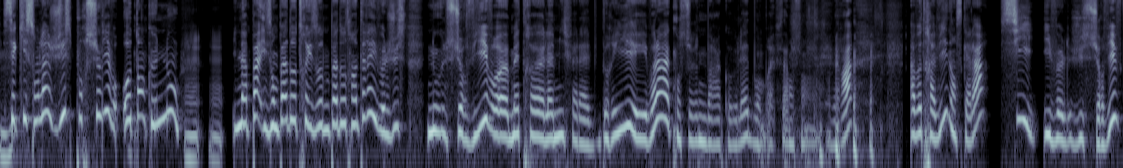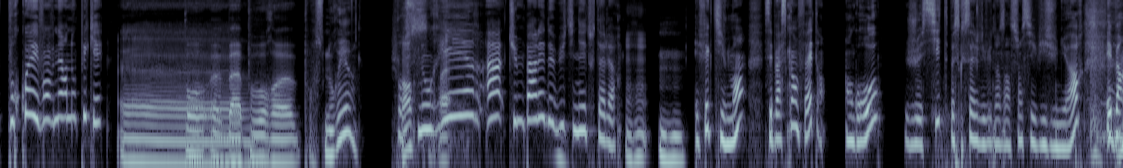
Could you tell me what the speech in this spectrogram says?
Mm. C'est qu'ils sont là juste pour survivre autant que nous. Mm. Ils n'ont pas, ils ont pas d'autre, ils ont pas d'autre intérêt. Ils veulent juste nous survivre, euh, mettre euh, la mif à l'abri et voilà, construire une baraque aux LED. Bon, bref, ça on, verra. à votre avis, dans ce cas-là, si ils veulent juste survivre, pourquoi ils vont venir nous piquer? Euh, Pour, euh, bah, pour, euh, pour se nourrir. je Pour pense, se nourrir ouais. Ah, tu me parlais de butiner tout à l'heure. Mhm. Mhm. Effectivement, c'est parce qu'en fait, en gros, je cite, parce que ça je l'ai vu dans un Science et Vie Junior, eh ben,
